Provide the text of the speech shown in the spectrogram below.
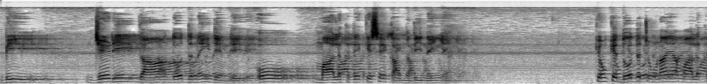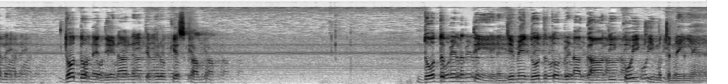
ਵੀ ਜਿਹੜੀ ਗਾਂ ਦੁੱਧ ਨਹੀਂ ਦਿੰਦੀ, ਉਹ ਮਾਲਕ ਦੇ ਕਿਸੇ ਕੰਮ ਦੀ ਨਹੀਂ ਹੈ। ਕਿਉਂਕਿ ਦੁੱਧ ਚੋਣਾ ਆ ਮਾਲਕ ਨੇ, ਦੁੱਧ ਉਹਨੇ ਦੇਣਾ ਨਹੀਂ ਤੇ ਫਿਰ ਉਹ ਕਿਸ ਕੰਮ? ਦੁੱਧ ਬਿਨ ਧੇਨ ਜਿਵੇਂ ਦੁੱਧ ਤੋਂ ਬਿਨਾ ਗਾਂ ਦੀ ਕੋਈ ਕੀਮਤ ਨਹੀਂ ਹੈ।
